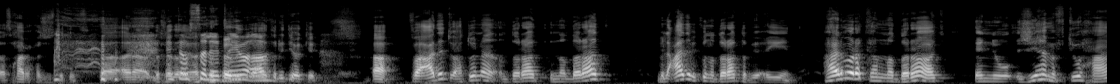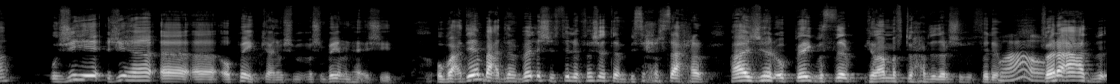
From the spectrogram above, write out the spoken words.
أصحابي حجزوا ticket فأنا دخلت أنت وصلت، أيوة، آه. 3D okay. آه فقعدت واعطونا نظارات النظارات بالعادة بيكون نظارات طبيعيين. هاي المرة كان نظارات إنه جهة مفتوحة وجهة جهة آه آه opaque يعني مش مش مبين منها شيء وبعدين بعد لما ببلش الفيلم فجاه بسحر ساحر هاي الجهه ال opaque بتصير كمان مفتوحه بتقدر تشوف الفيلم. واو. فأنا قاعد ب...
